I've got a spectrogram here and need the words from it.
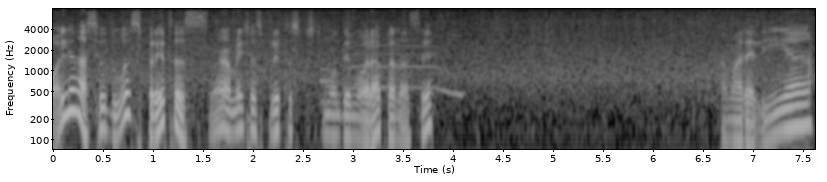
Olha, nasceu duas pretas. Normalmente as pretas costumam demorar para nascer. Amarelinha.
